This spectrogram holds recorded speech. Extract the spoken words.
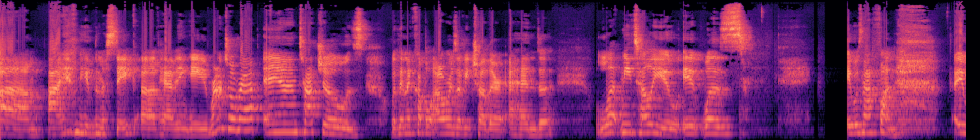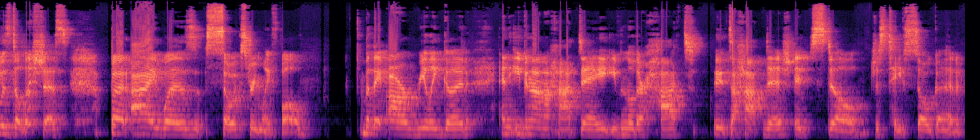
Um, I made the mistake of having a Ronto wrap and tachos within a couple hours of each other, and let me tell you, it was it was not fun. It was delicious, but I was so extremely full. But they are really good, and even on a hot day, even though they're hot, it's a hot dish. It still just tastes so good.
